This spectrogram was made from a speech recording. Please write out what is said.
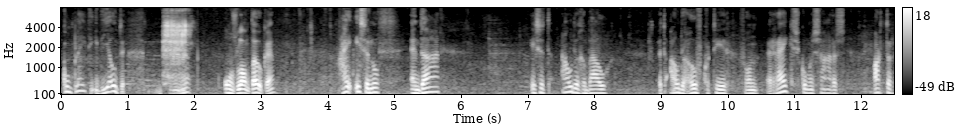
complete idioten. Ons land ook, hè? Hij is er nog. En daar is het oude gebouw, het oude hoofdkwartier van Rijkscommissaris Arthur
